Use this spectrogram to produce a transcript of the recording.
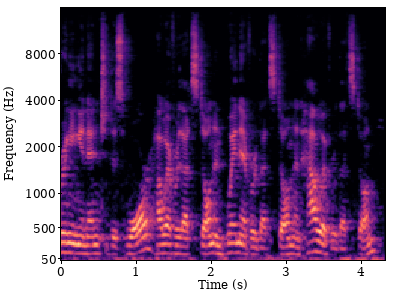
bringing an end to this war, however that's done, and whenever that's done, and however that's done,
